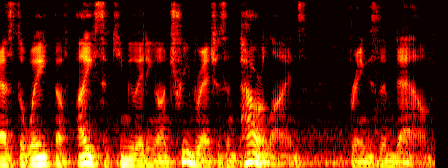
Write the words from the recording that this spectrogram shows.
as the weight of ice accumulating on tree branches and power lines brings them down.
